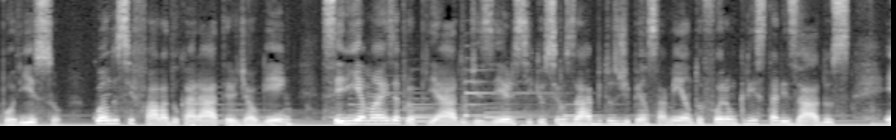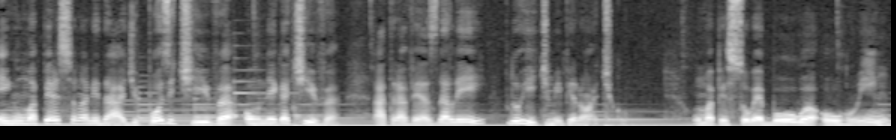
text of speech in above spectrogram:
Por isso, quando se fala do caráter de alguém, seria mais apropriado dizer-se que os seus hábitos de pensamento foram cristalizados em uma personalidade positiva ou negativa, através da lei do ritmo hipnótico. Uma pessoa é boa ou ruim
